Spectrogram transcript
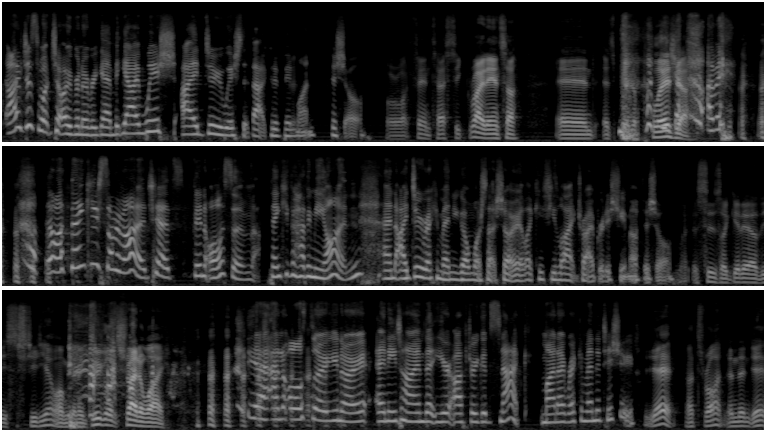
I've just watched it over and over again. But yeah, I wish I do wish that that could have been one for sure. All right. Fantastic. Great answer. And it's been a pleasure. I mean, oh, thank you so much. Yeah, it's been awesome. Thank you for having me on, and I do recommend you go and watch that show. Like if you like dry British humor, for sure. As soon as I get out of this studio, I'm going to Google it straight away. Yeah, and also you know, anytime that you're after a good snack, might I recommend a tissue? Yeah, that's right. And then yeah.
